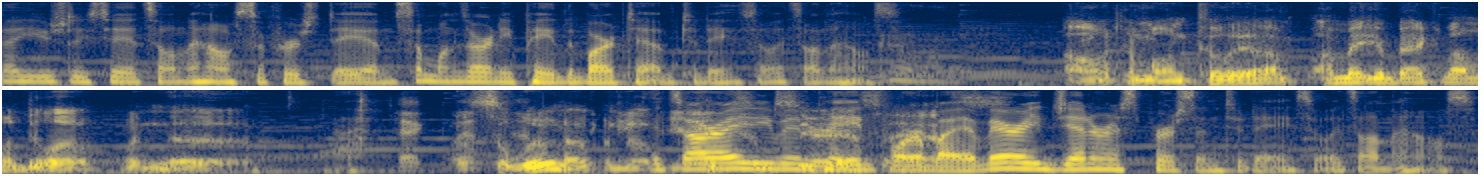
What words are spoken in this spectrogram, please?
I usually say it's on the house the first day, and someone's already paid the bar tab today, so it's on the house. Oh, come on, Tilly. I, I met you back in Armadillo when the, the saloon opened up. It's You already been paid serious for by a very generous person today, so it's on the house.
